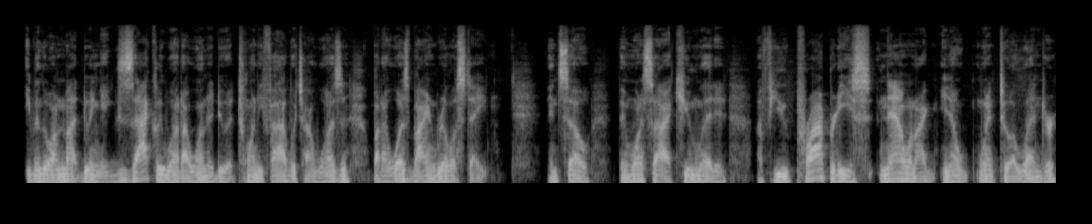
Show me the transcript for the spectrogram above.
even though I'm not doing exactly what I want to do at 25, which I wasn't, but I was buying real estate. And so then once I accumulated a few properties, now when I, you know, went to a lender,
